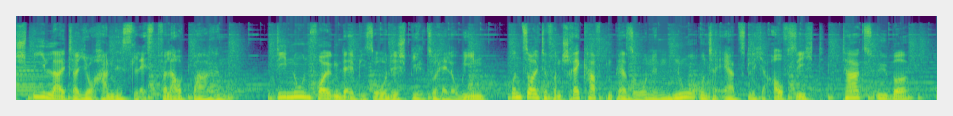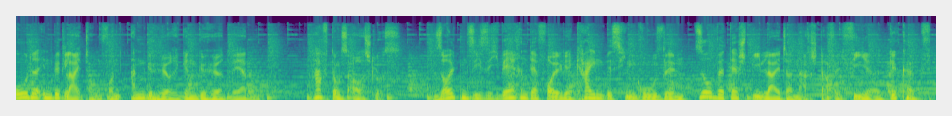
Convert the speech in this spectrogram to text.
Spielleiter Johannes lässt verlautbaren. Die nun folgende Episode spielt zu Halloween und sollte von schreckhaften Personen nur unter ärztlicher Aufsicht, tagsüber oder in Begleitung von Angehörigen gehört werden. Haftungsausschluss. Sollten Sie sich während der Folge kein bisschen gruseln, so wird der Spielleiter nach Staffel 4 geköpft.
